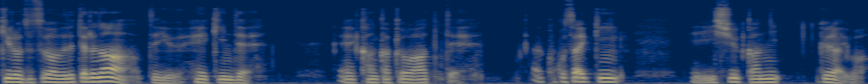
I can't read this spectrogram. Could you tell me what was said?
キロずつは売れてるなっていう平均で、えー感覚はあってここ最近1週間にぐらいは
